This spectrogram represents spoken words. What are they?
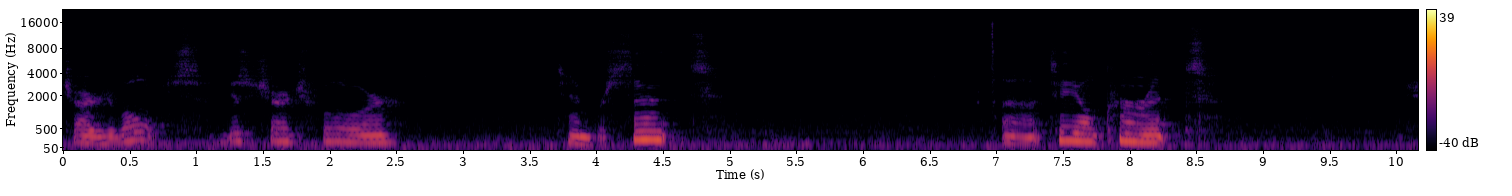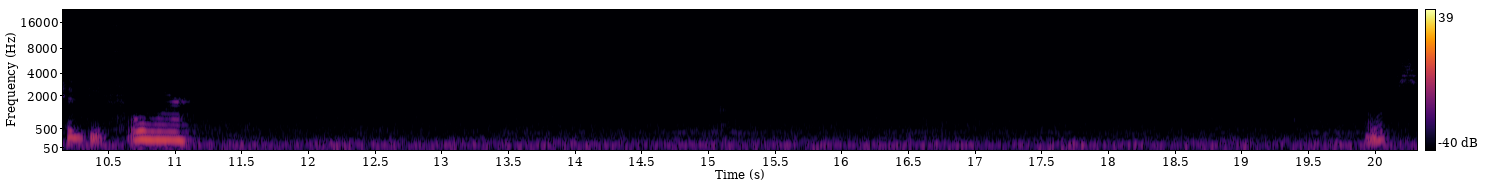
charge volts, discharge floor, 10%, uh, tail current should be 4. Oops.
